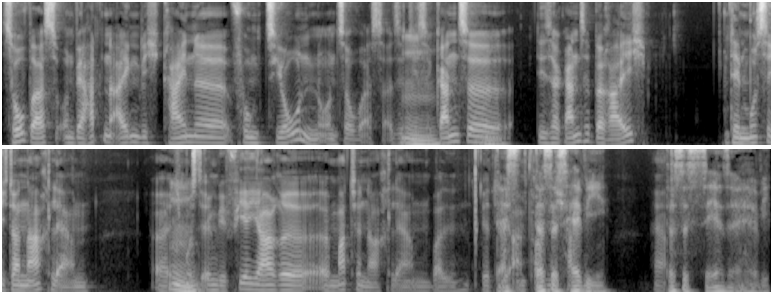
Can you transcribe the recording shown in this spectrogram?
sowas. Und wir hatten eigentlich keine Funktionen und sowas. Also mhm. diese ganze, mhm. dieser ganze Bereich, den musste ich dann nachlernen. Äh, ich mhm. musste irgendwie vier Jahre äh, Mathe nachlernen, weil wir die das, einfach. Das ist hatten. Ja. Das ist sehr, sehr heavy.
